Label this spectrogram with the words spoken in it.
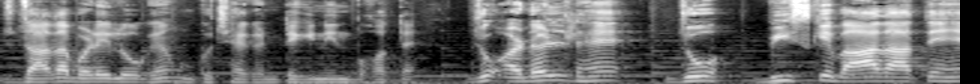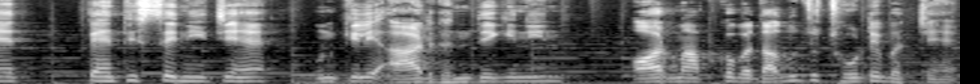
जो ज़्यादा बड़े लोग हैं, उनको छः घंटे की नींद बहुत है। जो अडल्ट हैं, जो बीस के बाद आते हैं पैंतीस से नीचे हैं, उनके लिए आठ घंटे की नींद। और मैं आपको बता दूँ, जो छोटे बच्चे हैं,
